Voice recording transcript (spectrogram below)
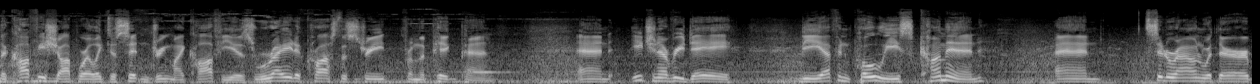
the coffee shop where I like to sit and drink my coffee is right across the street from the pig pen. And each and every day, the effing police come in and sit around with their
